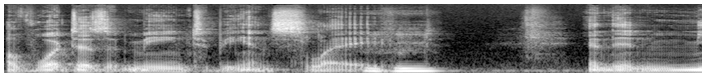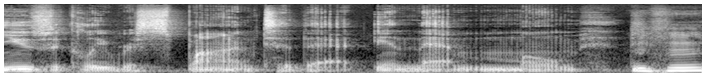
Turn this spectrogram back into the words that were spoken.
of what does it mean to be enslaved mm-hmm. and then musically respond to that in that moment. Mm-hmm.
